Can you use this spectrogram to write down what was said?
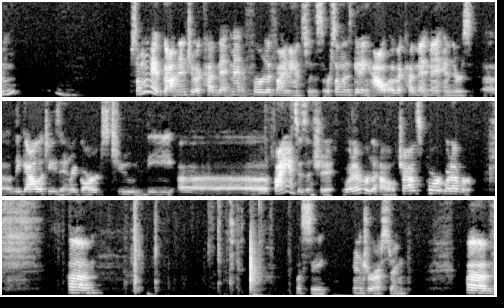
Mm-hmm someone may have gotten into a commitment for the finances or someone's getting out of a commitment and there's uh, legalities in regards to the uh, finances and shit. Whatever the hell. Child support whatever. Um let's see. Interesting. Um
